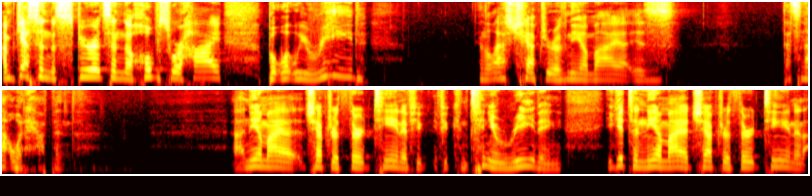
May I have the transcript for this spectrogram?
I'm guessing the spirits and the hopes were high, but what we read in the last chapter of Nehemiah is that's not what happened. Uh, Nehemiah chapter 13, if you, if you continue reading, you get to Nehemiah chapter 13, and uh,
